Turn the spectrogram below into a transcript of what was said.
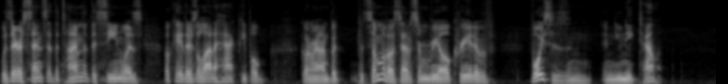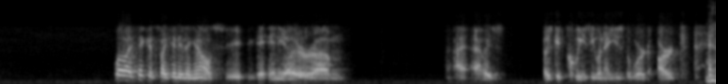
Was there a sense at the time that the scene was okay? There's a lot of hack people going around, but but some of us have some real creative voices and, and unique talent. Well, I think it's like anything else. Any other, um, I, I always, always get queasy when I use the word art. then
